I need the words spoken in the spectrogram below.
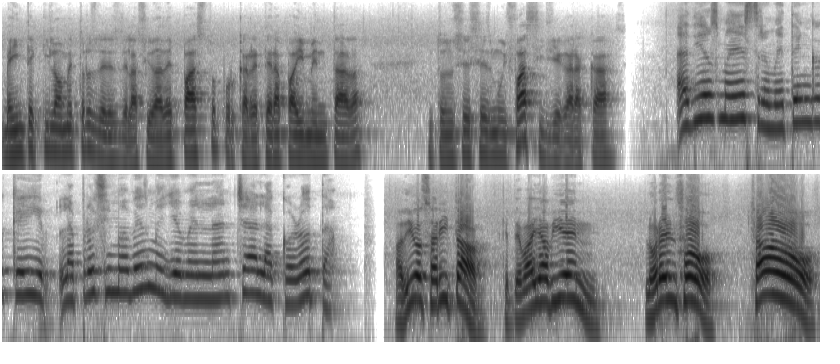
20 kilómetros desde la ciudad de Pasto por carretera pavimentada, entonces es muy fácil llegar acá. Adiós, maestro, me tengo que ir. La próxima vez me lleva en lancha a la corota. Adiós, Sarita, que te vaya bien. Lorenzo, chao.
